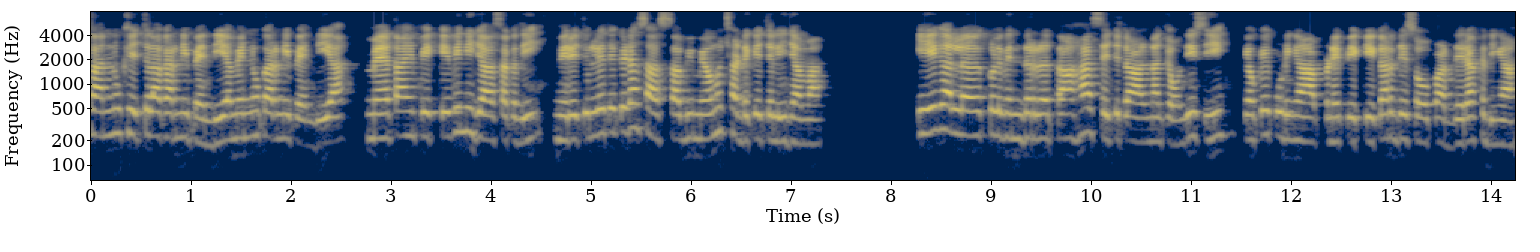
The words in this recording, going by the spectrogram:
ਸਾਨੂੰ ਖੇਚਲਾ ਕਰਨੀ ਪੈਂਦੀ ਆ, ਮੈਨੂੰ ਕਰਨੀ ਪੈਂਦੀ ਆ। ਮੈਂ ਤਾਂ ਐ ਪੇਕੇ ਵੀ ਨਹੀਂ ਜਾ ਸਕਦੀ। ਮੇਰੇ ਚੁੱਲ੍ਹੇ ਤੇ ਕਿਹੜਾ ਸੱਸ ਆ ਵੀ ਮੈਂ ਉਹਨੂੰ ਛੱਡ ਕੇ ਚਲੀ ਜਾਵਾਂ? ਇਹ ਗੱਲ ਕੁਲਵਿੰਦਰ ਤਾਂ ਹਾਸੇ ਚ ਟਾਲਣਾ ਚਾਹੁੰਦੀ ਸੀ, ਕਿਉਂਕਿ ਕੁੜੀਆਂ ਆਪਣੇ ਪੇਕੇ ਘਰ ਦੇ ਸੌ ਪਰਦੇ ਰੱਖਦੀਆਂ।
